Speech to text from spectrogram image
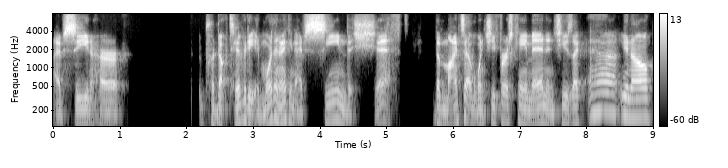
I've seen her productivity, and more than anything, I've seen the shift, the mindset of when she first came in, and she's like, eh, you know,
